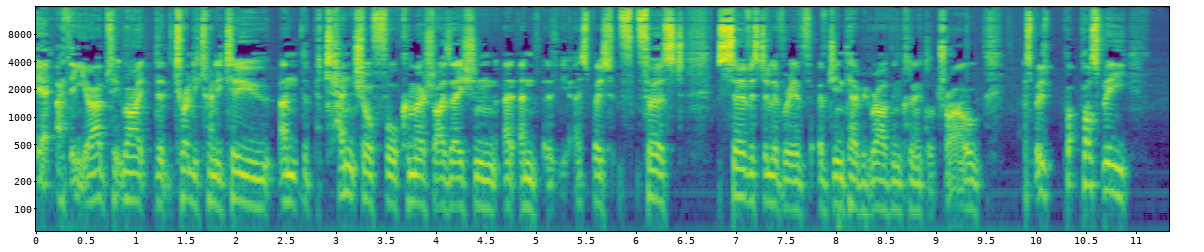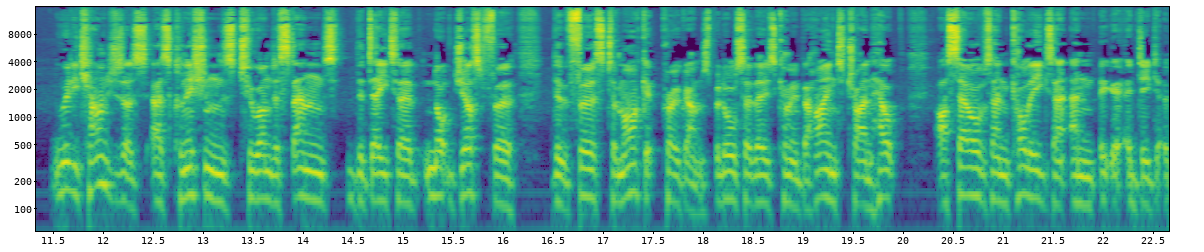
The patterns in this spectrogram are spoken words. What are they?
Yeah, I think you're absolutely right that 2022 and the potential for commercialization and, and uh, I suppose first service delivery of, of, gene therapy rather than clinical trial, I suppose possibly really challenges us as clinicians to understand the data, not just for the first to market programs, but also those coming behind to try and help ourselves and colleagues and, and indeed, uh,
